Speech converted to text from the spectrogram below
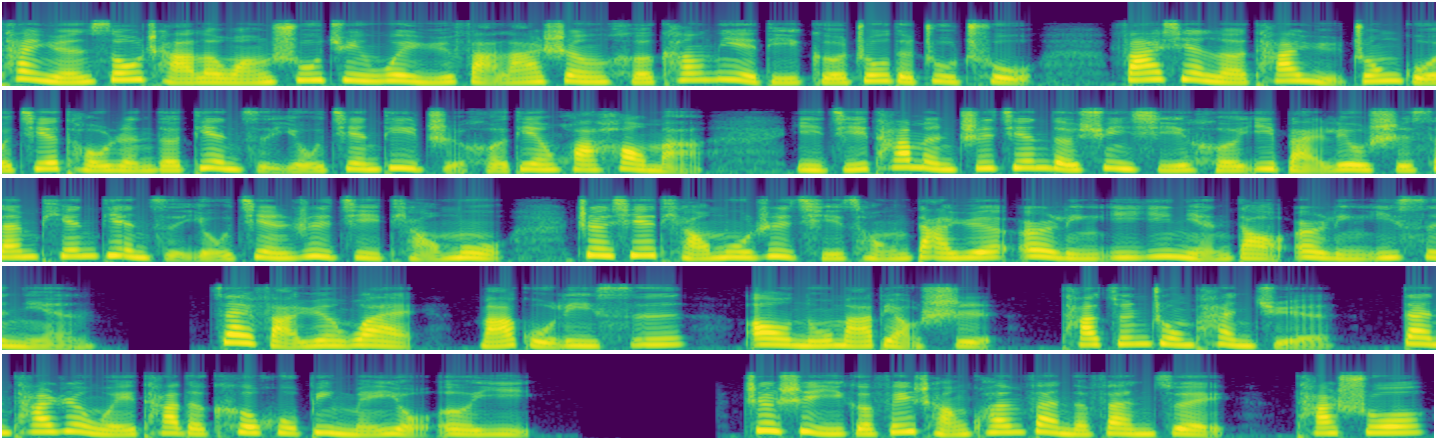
探员搜查了王书俊位于法拉盛和康涅狄格州的住处，发现了他与中国接头人的电子邮件地址和电话号码，以及他们之间的讯息和一百六十三篇电子邮件日记条目。这些条目日期从大约二零一一年到二零一四年。在法院外，马古利斯·奥努马表示，他尊重判决，但他认为他的客户并没有恶意。这是一个非常宽泛的犯罪，他说。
